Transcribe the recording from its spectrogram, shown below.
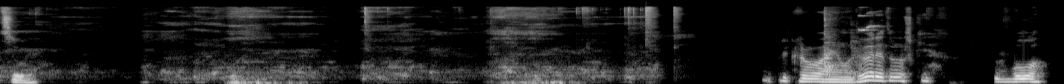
Працює. Прикриваємо двері трошки. Тут було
